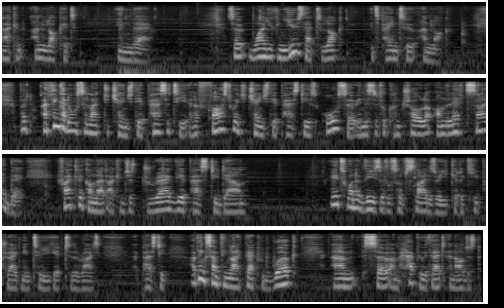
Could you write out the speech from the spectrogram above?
and I can unlock it in there. So while you can use that to lock, it's pain to unlock. But I think I'd also like to change the opacity and a fast way to change the opacity is also in this little controller on the left side there. If I click on that I can just drag the opacity down. It's one of these little sort of sliders where you got to keep dragging until you get to the right opacity. I think something like that would work um, so I'm happy with that and I'll just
